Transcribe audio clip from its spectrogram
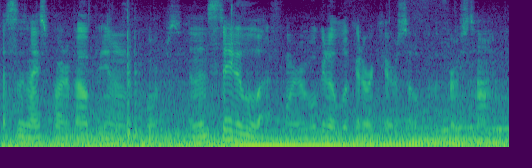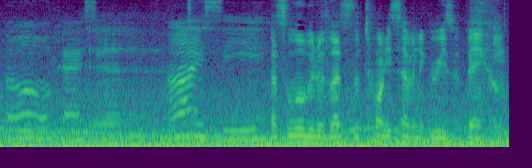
That's the nice part about being on a course. And then stay to the left where we're gonna look at our carousel for the first time. Oh, okay. I see. Yeah. I see. That's a little bit of that's the 27 degrees of banking.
